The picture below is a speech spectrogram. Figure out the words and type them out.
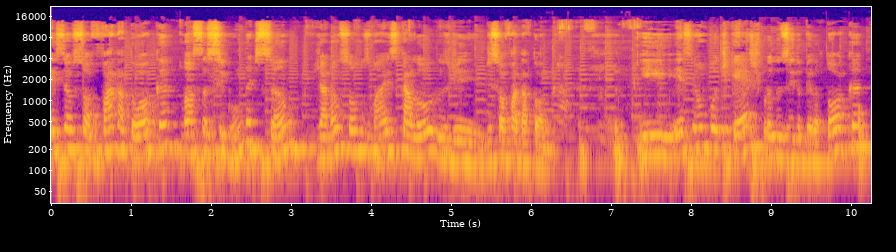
Esse é o Sofá da Toca, nossa segunda edição. Já não somos mais calouros de, de Sofá da Toca. E esse é um podcast produzido pela Toca,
